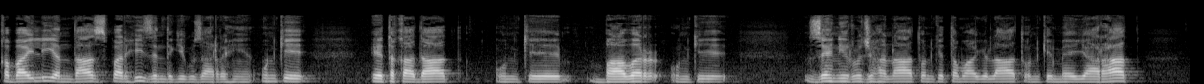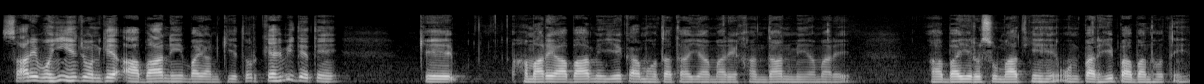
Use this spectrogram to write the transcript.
قبائلی انداز پر ہی زندگی گزار رہے ہیں۔ ان کے اعتقادات ان کے باور، ان کے ذہنی رجحانات، ان کے تمایلات، ان کے معیارات، سارے وہی ہیں جو ان کے آبا نے بیان کیے تھے اور کہہ بھی دیتے ہیں کہ ہمارے آبا میں یہ کام ہوتا تھا یا ہمارے خاندان میں، ہمارے آبائی رسومات یہ ہیں، ان پر ہی پابند ہوتے ہیں۔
